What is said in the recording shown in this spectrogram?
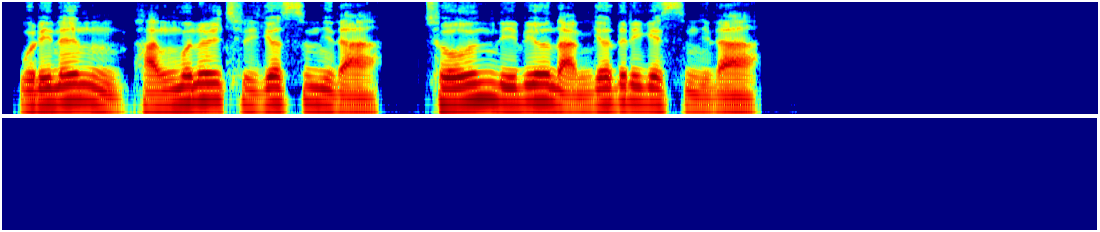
우리는 방문을 즐겼습니다. 좋은 리뷰 남겨드리겠습니다.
